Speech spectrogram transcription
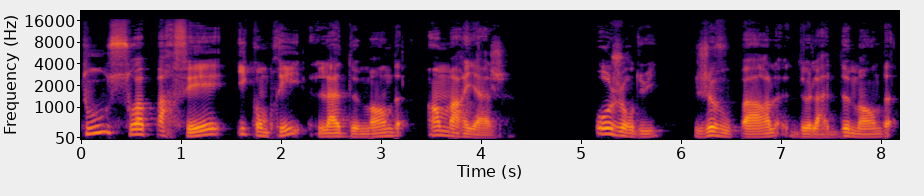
tout soit parfait, y compris la demande en mariage. Aujourd'hui, je vous parle de la demande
